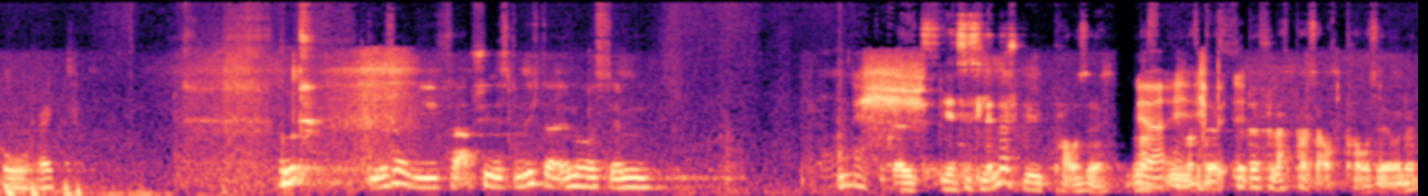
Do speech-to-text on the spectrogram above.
Korrekt. Gut. Lisa, wie verabschiedest du dich da immer aus dem ich Jetzt ist Länderspielpause. Macht, ja, macht ich, der, Flachpass auch Pause, oder?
